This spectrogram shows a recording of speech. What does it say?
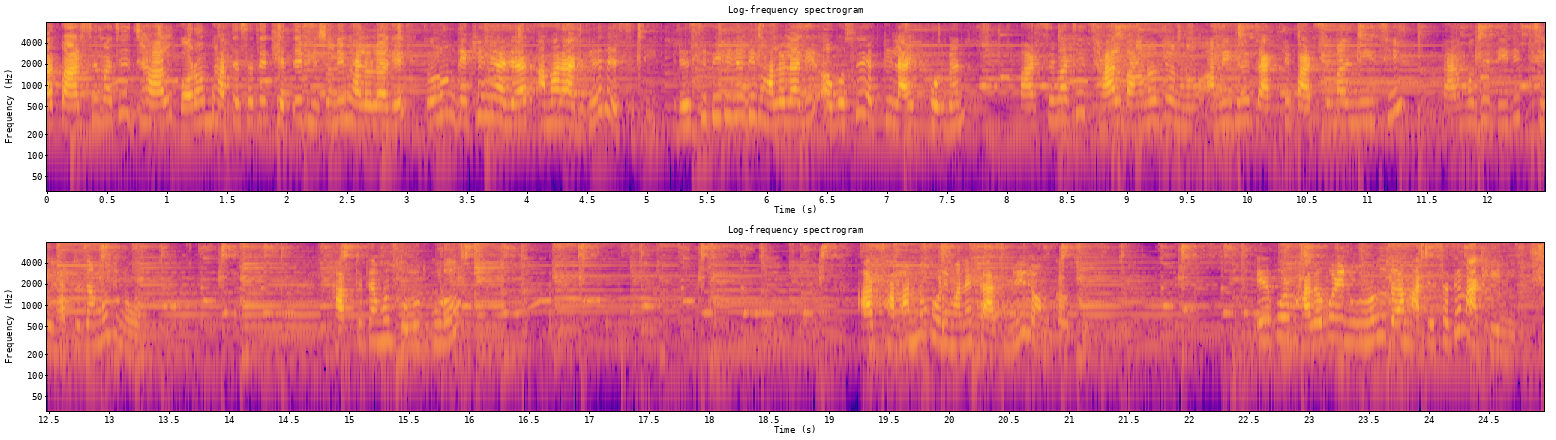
আর পার্সে মাছের ঝাল গরম ভাতের সাথে খেতে ভীষণই ভালো লাগে। চলুন দেখে নেওয়া যাক আমার আজকের রেসিপি রেসিপিটি যদি ভালো লাগে, অবশ্যই একটি লাইক করবেন। পার্সে মাছের ঝাল বানানোর জন্য আমি এখানে চারটে পার্সে মাছ নিয়েছি। তার মধ্যে দিয়ে দিচ্ছি হাফটা চামচ নুন। হাফটা চামচ হলুদ গুঁড়ো। আর সামান্য পরিমাণে কাশ্মীরি লঙ্কা গুঁড়ো। এরপর ভালো করে নুন হলুদটা মাছের সাথে মাখিয়ে নিচ্ছি।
